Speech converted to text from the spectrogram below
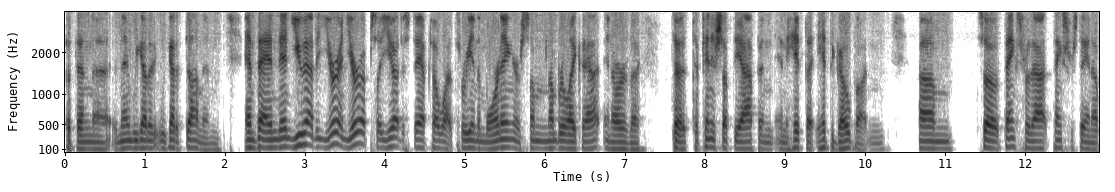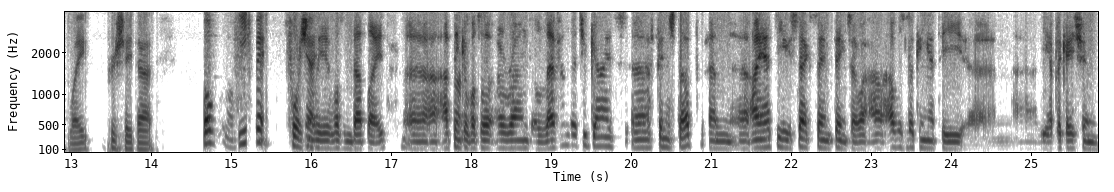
But then, uh, and then we got it, we got it done. And and then, and then you had to, you're in Europe, so you had to stay up till what three in the morning or some number like that in order to to, to finish up the app and, and hit the hit the go button. Um, so thanks for that. Thanks for staying up late. Appreciate that. Well, fortunately, it wasn't that late. Uh, I think it was uh, around 11 that you guys uh, finished up, and uh, I had the exact same thing. So I, I was looking at the um, uh, the application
